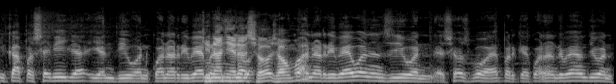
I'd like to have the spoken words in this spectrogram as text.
i cap a Sevilla, i en diuen, quan arribem... Quin any era diuen- això, Jaume? Quan arribeu ens diuen, això és bo, eh, perquè quan arribem ens diuen,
